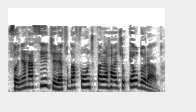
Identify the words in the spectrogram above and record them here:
Sônia Raci, direto da fonte para a Rádio Eldorado.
